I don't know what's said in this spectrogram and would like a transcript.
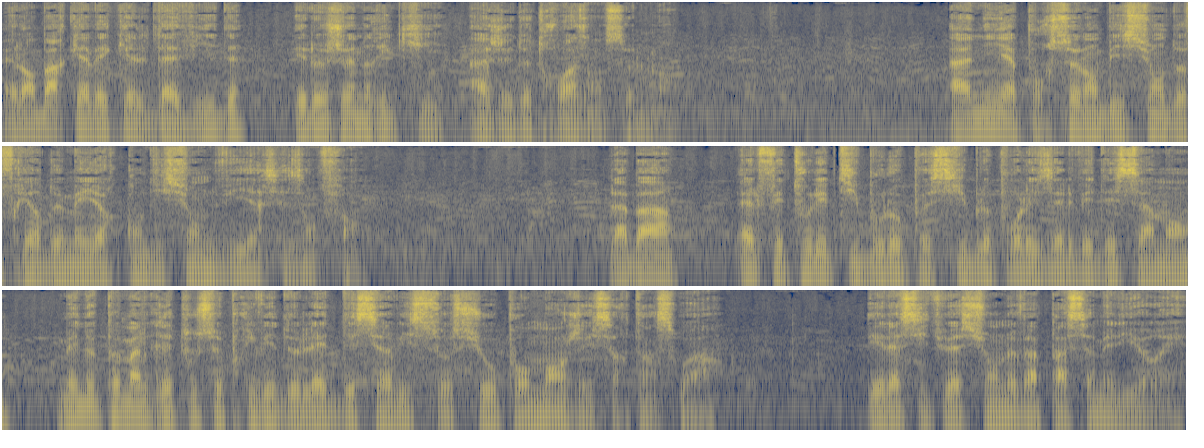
Elle embarque avec elle David et le jeune Ricky, âgé de 3 ans seulement. Annie a pour seule ambition d'offrir de meilleures conditions de vie à ses enfants. Là-bas, elle fait tous les petits boulots possibles pour les élever décemment, mais ne peut malgré tout se priver de l'aide des services sociaux pour manger certains soirs. Et la situation ne va pas s'améliorer.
